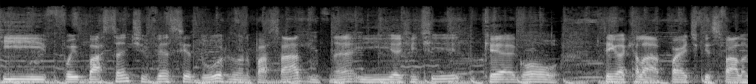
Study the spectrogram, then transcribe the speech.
que foi bastante vencedor no ano passado, né? E a gente quer igual tem aquela parte que eles falam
